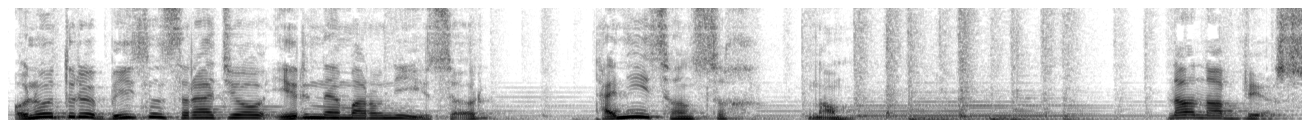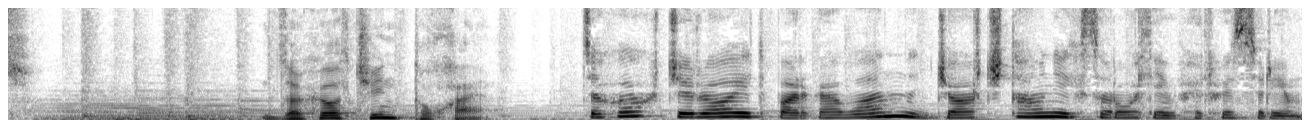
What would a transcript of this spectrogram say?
Өнөөдөр Бизнес радио 98.9-оор таны сонсох ном. Non obvious. Зохиолчийн тухай Зохиогч Ройд Баргаван Жоржтауны их сургуулийн профессор юм.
